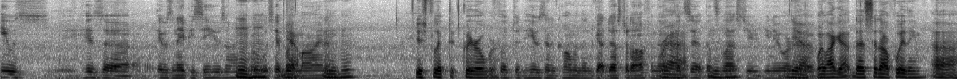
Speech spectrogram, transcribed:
he was his uh it was an APC he was on Mhm, was hit by yeah. a mine and hmm Just flipped it clear over. flipped it. He was in a coma and then got dusted off and that, Right. that's it. That's Mhm. the last you, you knew or heard Yeah, of. well, I got dusted off with him, uh,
